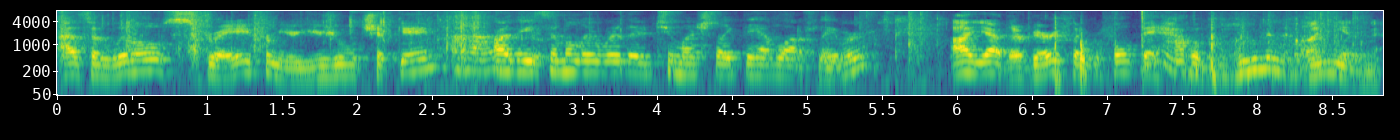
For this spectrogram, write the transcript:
as a little stray from your usual chip game, uh-huh. Are they similar where they're too much like they have a lot of flavor? uh, yeah, they're very flavorful. They have a bloomin' onion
